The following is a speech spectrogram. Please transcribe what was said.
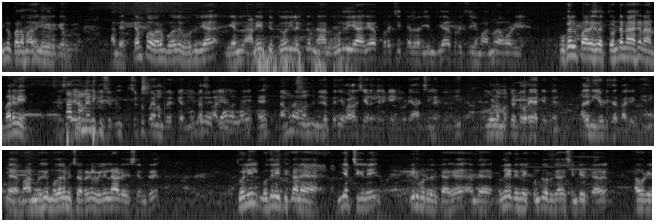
இன்னும் பல மாதங்கள் இருக்கிறது. அந்த டெம்போ வரும்போது உறுதியாக என் அனைத்து தொகுதிகளுக்கும் நான் உறுதியாக புரட்சித் தலைவர் எம்ஜிஆர் புரட்சி மாண்பு அவருடைய புகழ் பாடுகிற தொண்டனாக நான் வருவேன். ஜெர்மனிக்கு சுற்று சுற்றுப்பயணம் போயிருக்காரு மு க ஸ்டாலின் வந்து தமிழகம் வந்து மிகப்பெரிய வளர்ச்சி அடைஞ்சிருக்கு. எங்களுடைய ஆட்சியில் சொல்லி உங்களோட மக்கள்கிட்ட உரையாற்றியிருக்காரு. அதை நீங்க எப்படி சார் பாக்குறீங்க? இந்த மாண்புமிகு முதலமைச்சர் அவர்கள் வெளிநாடு சென்று தொழில் முதலீட்டுக்கான முயற்சிகளை ஈடுபடுவதற்காக அந்த முதலீடுகளை கொண்டு வருவதற்காக சென்றிருக்கிறார்கள் அவருடைய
